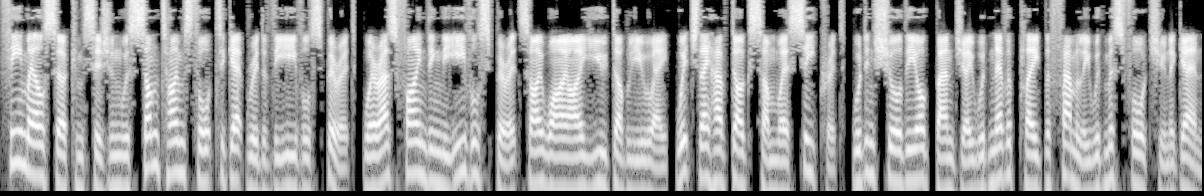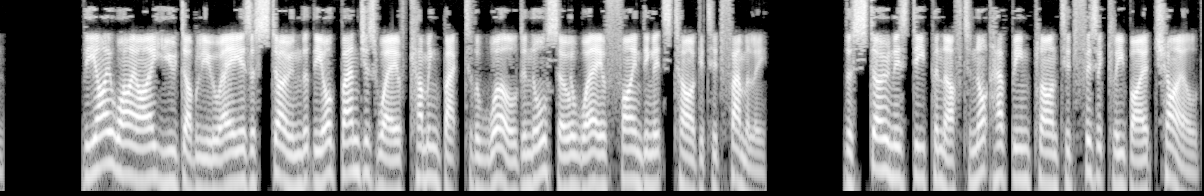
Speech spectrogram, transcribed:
Female circumcision was sometimes thought to get rid of the evil spirit, whereas finding the evil spirit's IYIUWA, which they have dug somewhere secret, would ensure the Ogbanje would never plague the family with misfortune again. The IYIUWA is a stone that the Ogbanje's way of coming back to the world and also a way of finding its targeted family. The stone is deep enough to not have been planted physically by a child.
